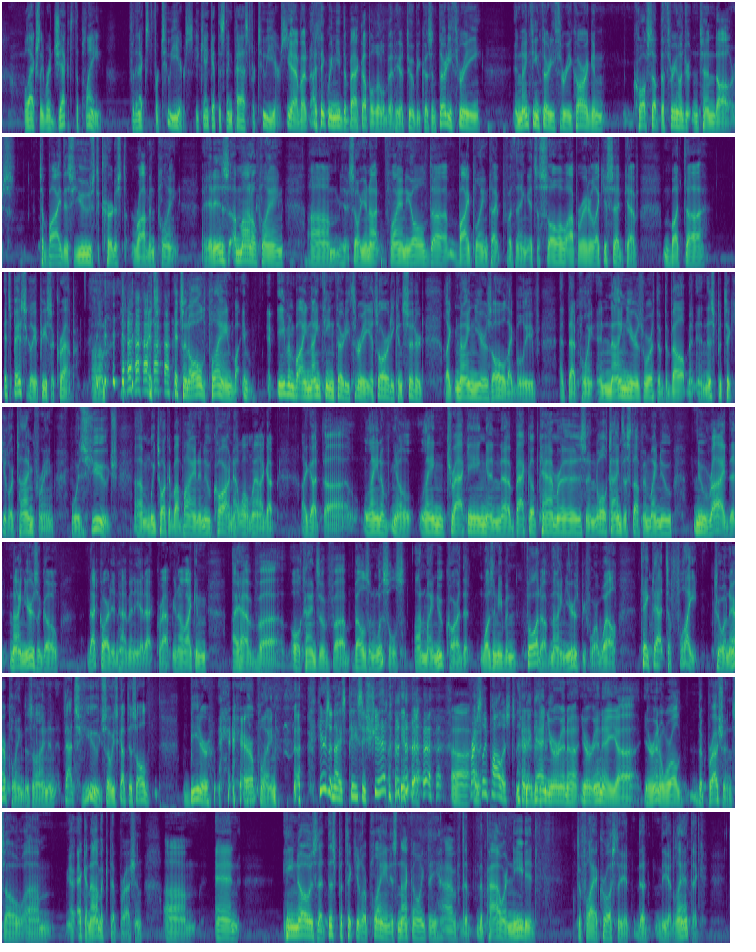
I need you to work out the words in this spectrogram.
will actually reject the plane for the next for two years. He can't get this thing passed for two years. Yeah, but I think we need to back up a little bit here too, because in '33, in 1933, Corrigan coughs up the $310 to buy this used Curtiss Robin plane. It is a monoplane, um, so you're not flying the old uh, biplane type of a thing. It's a solo operator, like you said, Kev, but uh, it's basically a piece of crap. Um, it's it's an old plane, but even by 1933, it's already considered like nine years old, I believe, at that point, and nine years worth of development in this particular time frame was huge. Um, we talk about buying a new car, and that, well, man, I got. I got uh, lane of you know lane tracking and uh, backup cameras and all kinds of stuff in my new new ride that nine years ago that car didn't have any of that crap. You know, I can, I have uh, all kinds of uh, bells and whistles on my new car that wasn't even thought of nine years before. Well, take that to flight to an airplane design, and that's huge. So he's got this old beater airplane. Here's a nice piece of shit. freshly polished. and again, you're in a you're in a uh, you're in a world depression, so um, economic depression, um, and he knows that this particular plane is not going to have the the power needed to fly across the the, the Atlantic.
